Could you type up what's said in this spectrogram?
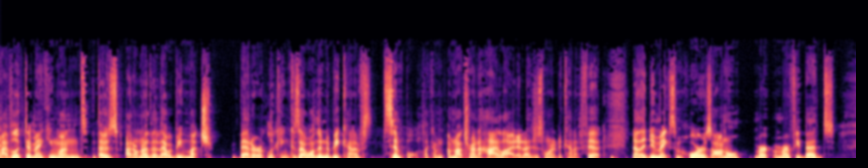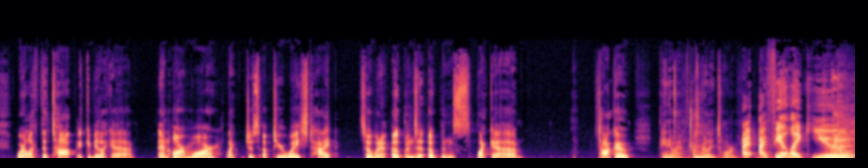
I've looked at making ones. Those I don't know that that would be much better looking because I want them to be kind of simple. Like I'm, I'm not trying to highlight it. I just want it to kind of fit. Now they do make some horizontal Mur- Murphy beds where like the top it could be like a an armoire, like just up to your waist height. So when it opens, it opens like a taco. Anyway, I'm really torn. I, I feel like you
